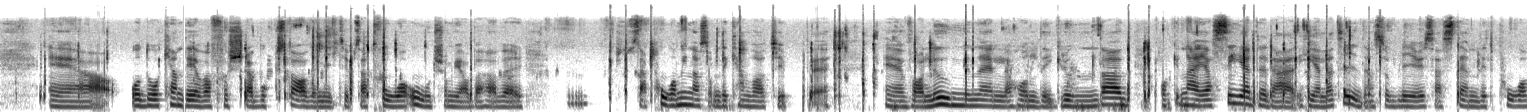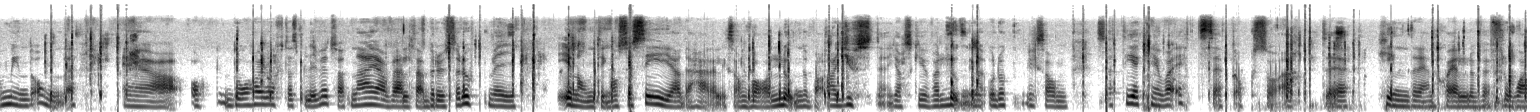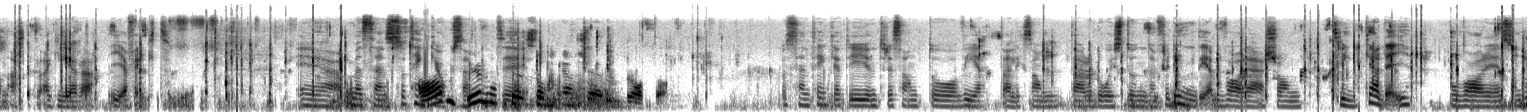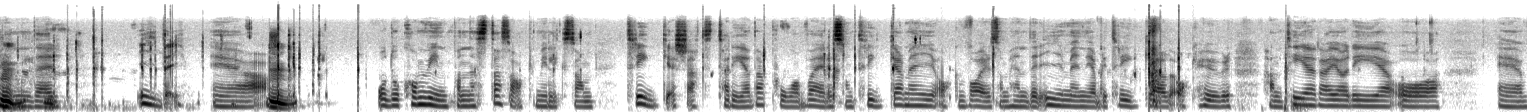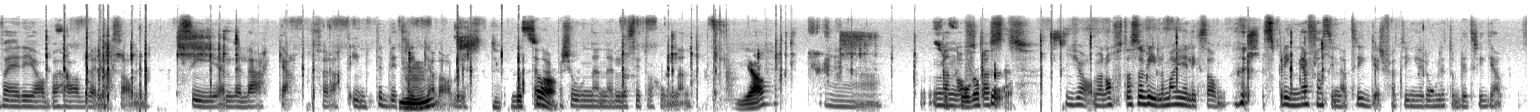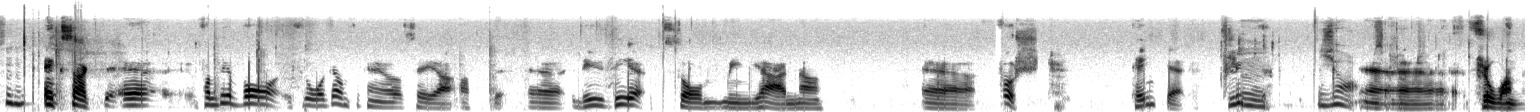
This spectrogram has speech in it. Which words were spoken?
Eh, och då kan det vara första bokstaven i typ så två ord som jag behöver mm, så påminnas om. Det kan vara typ eh, eh var lugn eller håll dig grundad. Och när jag ser det där hela tiden så blir jag så ständigt påmind om det. Eh, och då har det oftast blivit så att när jag väl så brusar upp mig i någonting och så ser jag det här liksom, var lugn och bara, ah, just det, jag ska ju vara lugn. Och då, liksom, så att det kan ju vara ett sätt också att eh, hindra en själv från att agera i affekt. Eh, men sen så tänker ja, jag också det att... låter Eh, som kanske en bra sak. Och sen tänker jag att det är ju intressant att veta liksom, där och då i stunden för din del vad det är som triggar dig och vad det är som händer i dig. Eh, Och då kommer vi in på nästa sak med liksom triggers, att ta reda på vad är det som triggar mig och vad är det som händer i mig när jag blir triggad och hur hanterar jag det och eh, vad är det jag behöver liksom se eller läka för att inte bli triggad av just den här personen eller situationen. Ja, Eh, Men oftast, ja, men ofta så vill man ju liksom springa från sina triggers för att det är inget roligt att bli triggad. exakt. Eh, Ifall det var frågan så kan jag säga att eh, det är ju det som min hjärna eh, först tänker. Fly. Mm. Ja, eh, från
